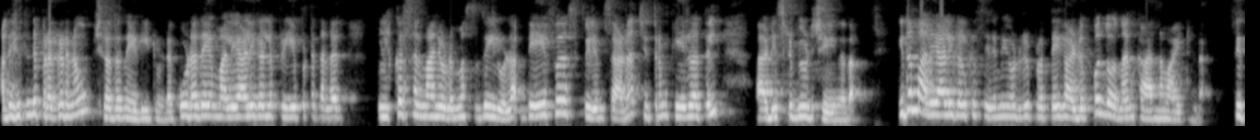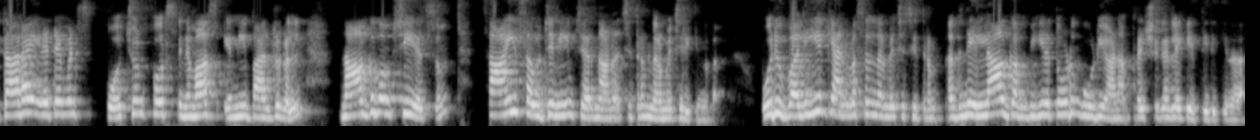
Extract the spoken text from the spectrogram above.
അദ്ദേഹത്തിന്റെ പ്രകടനവും ശ്രദ്ധ നേടിയിട്ടുണ്ട്. കൂടാതെ മലയാളികളുടെ പ്രിയപ്പെട്ട നടൻ ദുൽഖർ സൽമാന്റെ ഉടമസ്ഥതയിലുള്ള ബേഫേഴ്സ് ഫിലിംസ് ആണ് ചിത്രം കേരളത്തിൽ ഡിസ്ട്രിബ്യൂട്ട് ചെയ്യുന്നത്. ഇത് മലയാളികൾക്ക് സിനിമയോടൊരു പ്രത്യേക അടുപ്പം തോന്നാൻ കാരണമായിട്ടുണ്ട്. Sithara entertainment fortune four cinemas എന്നീ ബാനറുകളിൽ നാഗവംശി എസും സായി സൗജന്യയും ചേർന്നാണ് ചിത്രം നിർമ്മിച്ചിരിക്കുന്നത്. ഒരു വലിയ ക്യാൻവസിൽ നിർമ്മിച്ച ചിത്രം അതിന്റെ എല്ലാ ഗംഭീരത്തോടും കൂടിയാണ് പ്രേക്ഷകരിലേക്ക് എത്തിയിരിക്കുന്നത്.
